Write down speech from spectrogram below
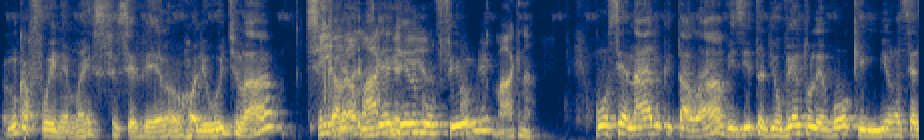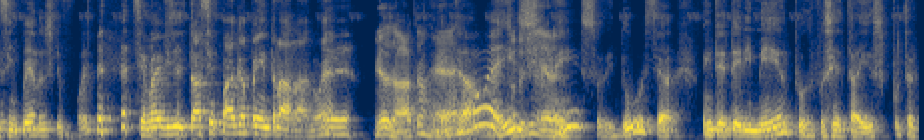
Eu nunca fui, né? Mas você vê no Hollywood lá, Sim, os caras é ganham dinheiro com filme, Máquina. Com o cenário que tá lá, a visita de O Vento Levou, que em 1950 acho que foi. você vai visitar, você paga para entrar lá, não é? É. Exato. É. Então é tudo isso, dinheiro. é isso. Indústria, entretenimento, você traz isso, puta,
